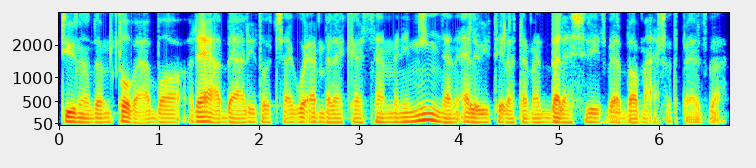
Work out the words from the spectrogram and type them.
Tűnődöm tovább a reál beállítottságú emberekkel szembeni minden előítéletemet belesűrítve ebbe a másodpercbe.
